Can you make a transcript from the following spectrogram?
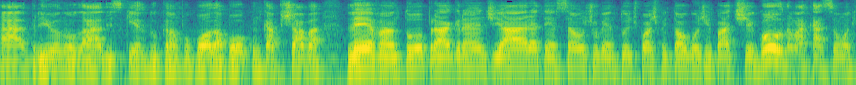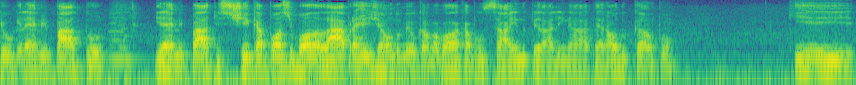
Abriu no lado esquerdo do campo, bola boa com Capixaba. Levantou para a grande área. Atenção, Juventude pode pintar o gol de empate. Chegou na marcação aqui o Guilherme Pato. Guilherme Pato estica a posse de bola lá para a região do meio campo. A bola acabou saindo pela linha lateral do campo que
